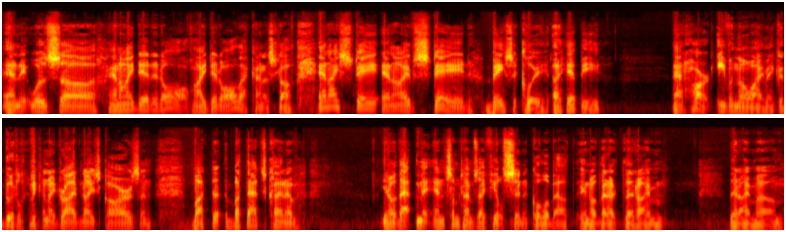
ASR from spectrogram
And it was, uh, and I did it all. I did all that kind of stuff. And I stay, and I've stayed basically a hippie at heart, even though I make a good living and I drive nice cars. And but uh, but that's kind of you know that and sometimes I feel cynical about you know that that I'm that I'm um,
